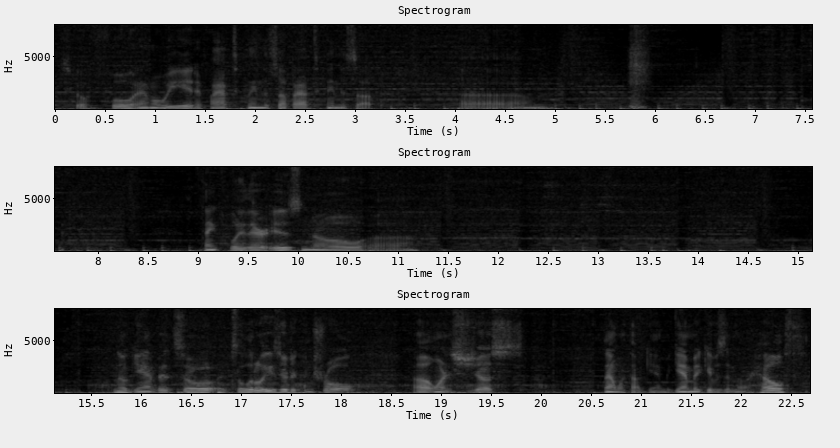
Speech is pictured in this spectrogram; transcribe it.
let's go full MOE, and if I have to clean this up, I have to clean this up. Um, thankfully, there is no. Uh, no gambit, so it's a little easier to control uh, when it's just than without gambit. Gambit gives them more health.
